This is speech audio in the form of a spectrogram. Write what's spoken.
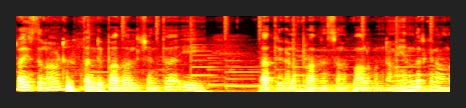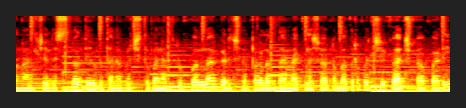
ప్రైజ్ ద లాడ్ తండ్రి పాదాల చెంత ఈ రాత్రిగల ప్రార్థనలో పాల్గొంటున్నాం. మీ అందరికీ నా వందనాలు చెల్లిస్తున్నాం. దేవుడు తనకు ఉచితమైన కృపల్ల గడిచిన పగలంతా నక్కల చోట్ల భద్రపరిచి కాచి కాపాడి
